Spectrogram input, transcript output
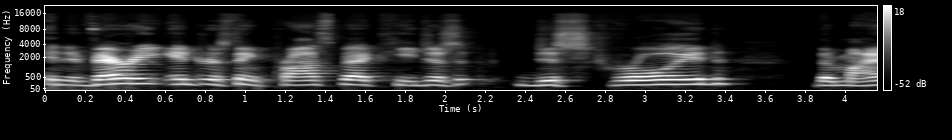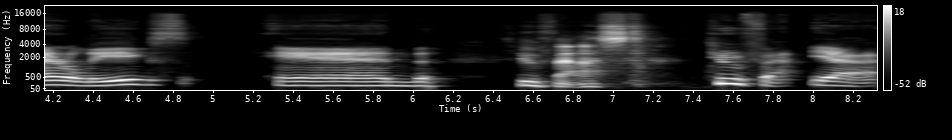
a very interesting prospect. He just destroyed the minor leagues and too fast. Too fast. Yeah.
